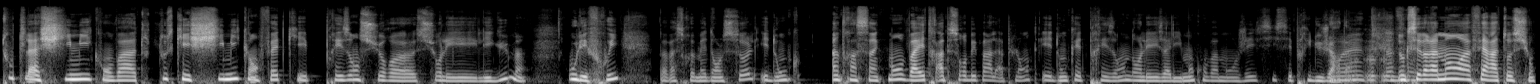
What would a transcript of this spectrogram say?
toute la chimie qu'on va, tout, tout ce qui est chimique en fait, qui est présent sur euh, sur les légumes ou les fruits, ben, va se remettre dans le sol et donc intrinsèquement va être absorbé par la plante et donc être présent dans les aliments qu'on va manger si c'est pris du jardin. Ouais, Donc c'est vraiment à faire attention.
